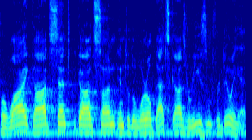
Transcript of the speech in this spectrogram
for why God sent God's Son into the world? That's God's reason for doing it.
